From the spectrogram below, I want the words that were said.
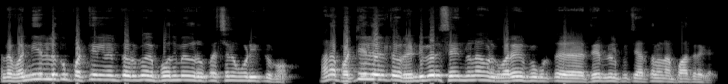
அந்த வன்னியர்களுக்கும் பட்டியலினத்தவருக்கும் எப்போதுமே ஒரு பிரச்சனை ஓடிட்டு இருக்கும். ஆனால் பட்டியலினத்தவர் ரெண்டு பேரும் சேர்ந்துலாம் அவருக்கு வரவேற்பு கொடுத்த தேர்தல் பிரச்சாரத்தில் நான் பார்த்துருக்கேன்.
